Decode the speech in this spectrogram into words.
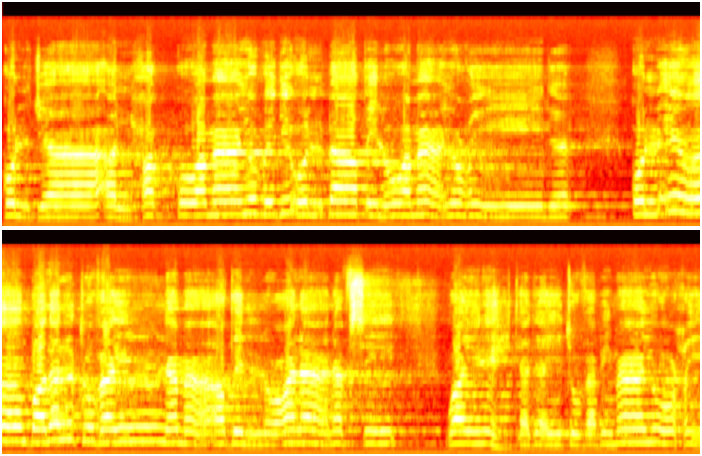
قل جاء الحق وما يبدئ الباطل وما يعيد. قل إن ضللت فإنما أضل على نفسي. وإن اهتديت فبما يوحي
